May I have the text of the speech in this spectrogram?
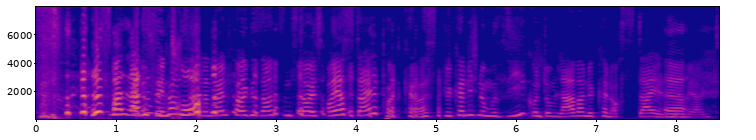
Das war ein langes Herzlich Intro. zu einer neuen Folge Sounds and Stories, euer Style-Podcast. Wir können nicht nur Musik und dumm labern, wir können auch Style, wie Ja. ihr merkt.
